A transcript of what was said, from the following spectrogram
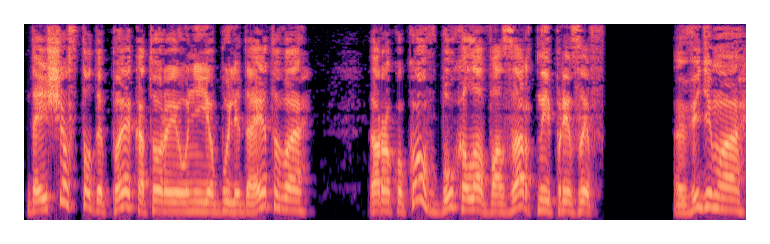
да еще 100 ДП, которые у нее были до этого, Рокуко вбухала в азартный призыв. Видимо,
